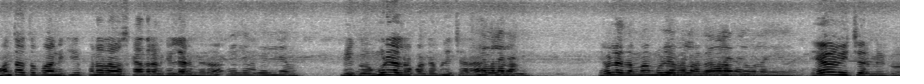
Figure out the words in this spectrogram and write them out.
మొంతా తుఫానికి పునరావాస కేంద్రాలకు వెళ్ళారు మీరు? మీకు మూడు వేల రూపాయలు డబ్బులు ఇచ్చారా? ఇవ్వలేదమ్మా మూడు వేల రూపాయలు ఏమేమి ఇచ్చారు మీకు?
